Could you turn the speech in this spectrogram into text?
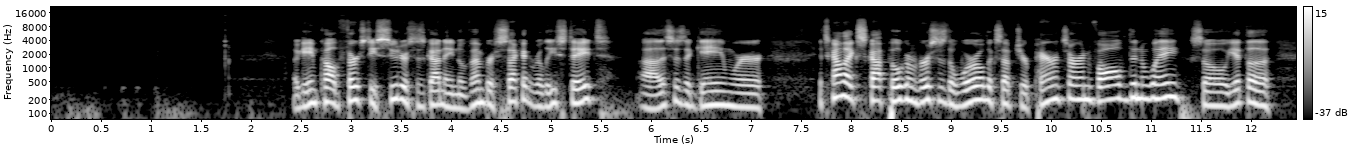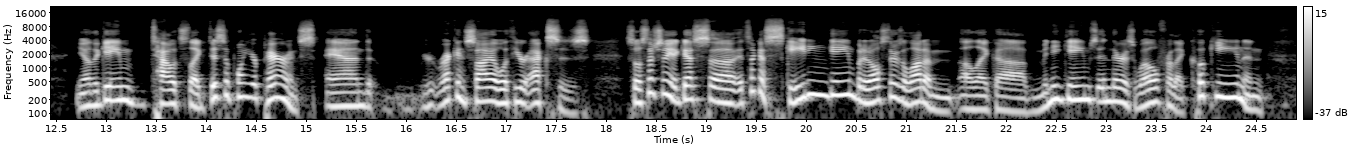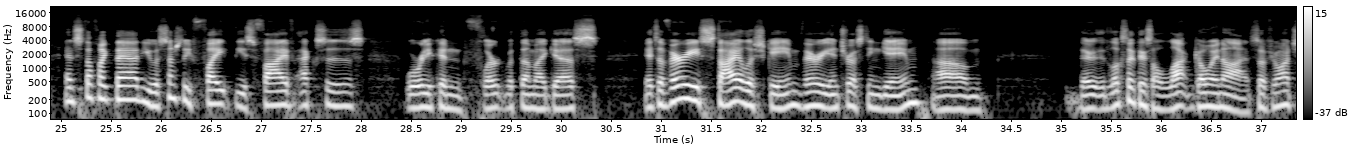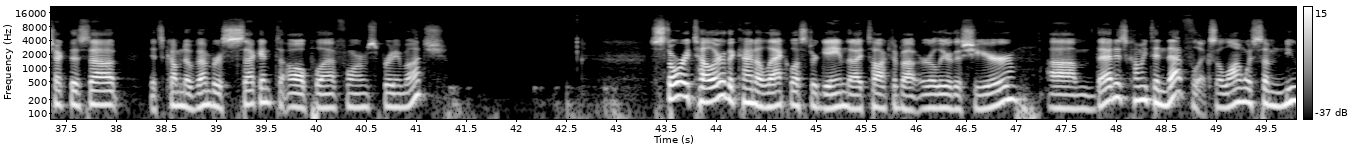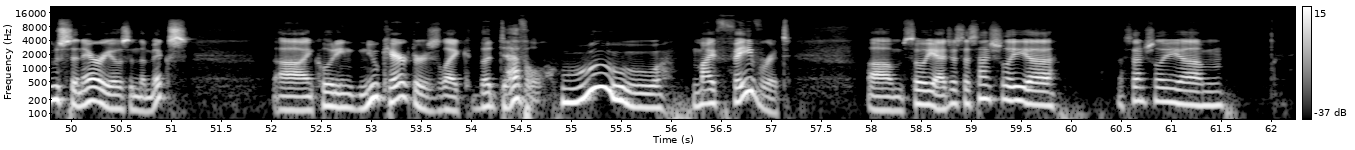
A game called Thirsty Suitors has gotten a November 2nd release date. Uh, this is a game where it's kind of like Scott Pilgrim versus the World, except your parents are involved in a way. So you have to you know, the game touts like disappoint your parents and reconcile with your exes. So essentially, I guess uh, it's like a skating game, but it also there's a lot of uh, like uh, mini games in there as well for like cooking and and stuff like that. You essentially fight these five exes, or you can flirt with them. I guess it's a very stylish game, very interesting game. Um, there, it looks like there's a lot going on. So if you want to check this out, it's come November second to all platforms, pretty much. Storyteller, the kind of lackluster game that I talked about earlier this year, um, that is coming to Netflix along with some new scenarios in the mix, uh, including new characters like the Devil. Woo, my favorite. Um, so yeah, just essentially, uh, essentially, um,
